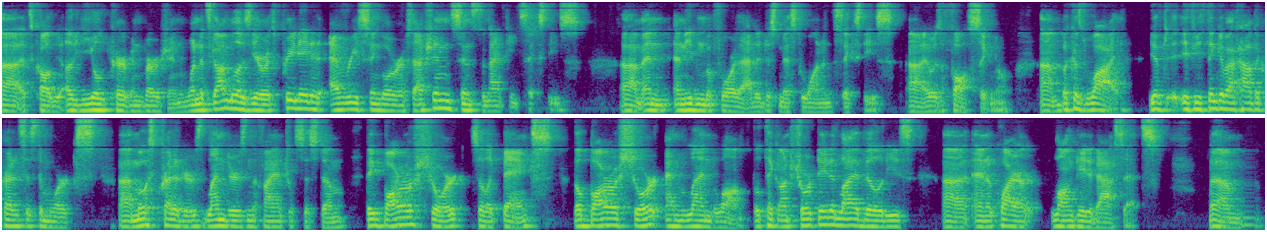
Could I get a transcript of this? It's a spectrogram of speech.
Uh, it's called a yield curve inversion. When it's gone below zero, it's predated every single recession since the 1960s. Um, and, and even before that, it just missed one in the 60s. Uh, it was a false signal. Um, because why? You have to, if you think about how the credit system works, uh, most creditors, lenders in the financial system, they borrow short. So, like banks, they'll borrow short and lend long. They'll take on short dated liabilities uh, and acquire long dated assets. Um,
